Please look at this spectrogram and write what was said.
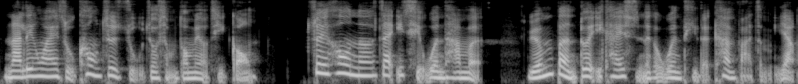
那另外一组控制组就什么都没有提供。最后呢，再一起问他们原本对一开始那个问题的看法怎么样。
